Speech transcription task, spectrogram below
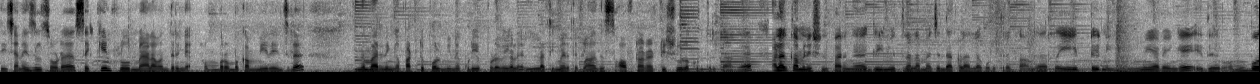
தி சென்னை சில்ஸோட செகண்ட் ஃப்ளோர் மேலே வந்துடுங்க ரொம்ப ரொம்ப கம்மி ரேஞ்சில் இந்த மாதிரி நீங்கள் பட்டு போல் மீனக்கூடிய புடவைகள் எல்லாத்தையுமே எடுத்துக்கலாம். அது சாஃப்டான டிஷ்யூவில் கொடுத்துருக்காங்க. கலர் காம்பினேஷன் பாருங்கள் க்ரீன் வித் நல்லா மெஜந்தா கலரில் கொடுத்துருக்காங்க. ரேட்டு நீங்கள் உண்மையாகவேங்க இது ரொம்ப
